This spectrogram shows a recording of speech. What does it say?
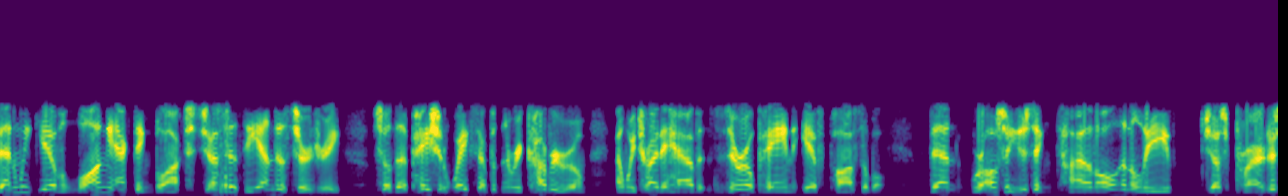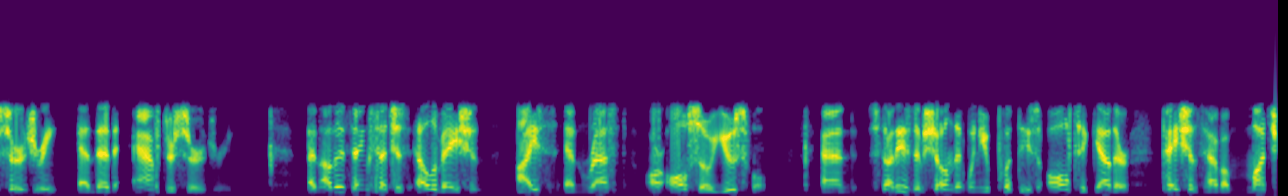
Then we give long acting blocks just at the end of surgery so the patient wakes up in the recovery room and we try to have zero pain if possible. Then we're also using Tylenol and Aleve just prior to surgery and then after surgery. And other things such as elevation, ice, and rest are also useful. And studies have shown that when you put these all together, patients have a much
